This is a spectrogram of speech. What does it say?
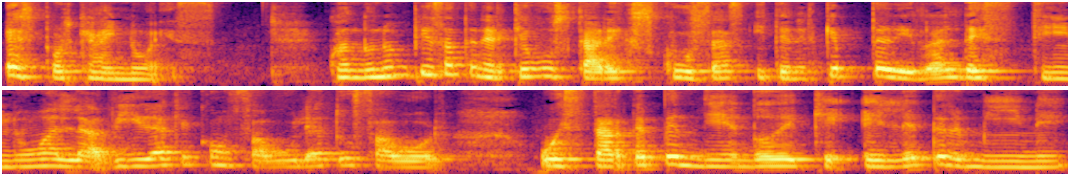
es porque ahí no es. Cuando uno empieza a tener que buscar excusas y tener que pedirle al destino, a la vida que confabule a tu favor, o estar dependiendo de que él le termine,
